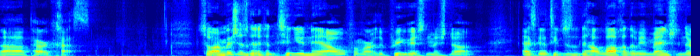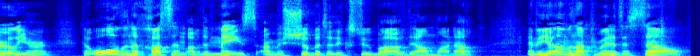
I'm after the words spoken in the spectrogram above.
uh, Parak Ches. So our Mishnah is going to continue now from our, the previous Mishnah, and it's going to teach us the halacha that we mentioned earlier, that all the nechasim of the mace are meshubah to the ksuba of the almana, and the yavam is not permitted to sell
